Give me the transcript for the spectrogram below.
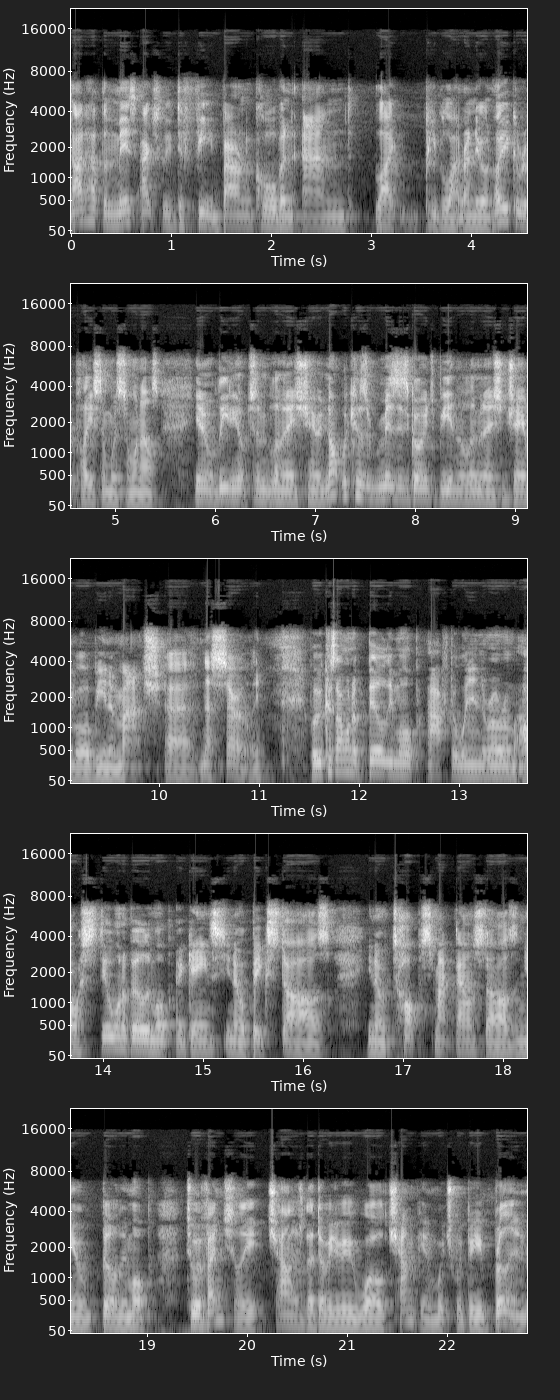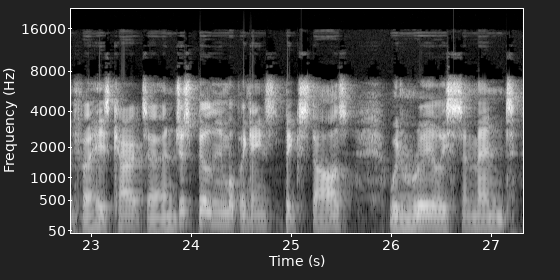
I'd have the Miz actually defeat Baron Corbin and like people like Randy Orton, oh, you could replace him with someone else, you know, leading up to the Elimination Chamber. Not because Miz is going to be in the Elimination Chamber or be in a match uh, necessarily, but because I want to build him up after winning the Royal Rumble. I still want to build him up against, you know, big stars, you know, top SmackDown stars, and you know, build him up to eventually challenge the WWE World Champion, which would be brilliant for his character. And just building him up against big stars would really cement,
